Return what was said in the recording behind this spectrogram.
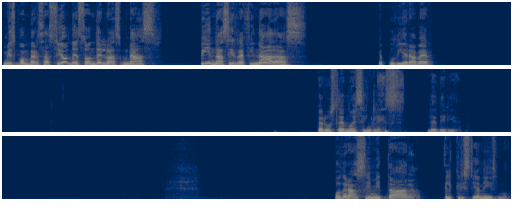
Mis conversaciones son de las más finas y refinadas que pudiera haber. Pero usted no es inglés, le diría. Podrás imitar el cristianismo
